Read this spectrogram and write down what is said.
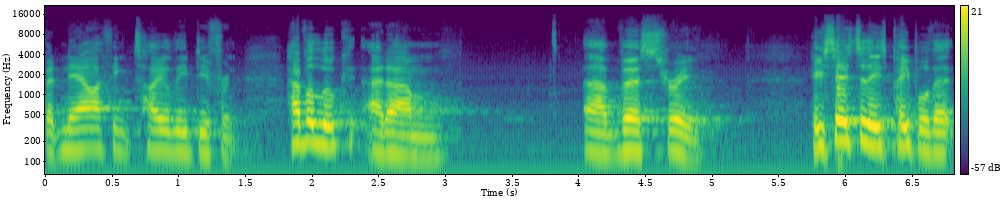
but now I think totally different. Have a look at um, uh, verse 3. He says to these people that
